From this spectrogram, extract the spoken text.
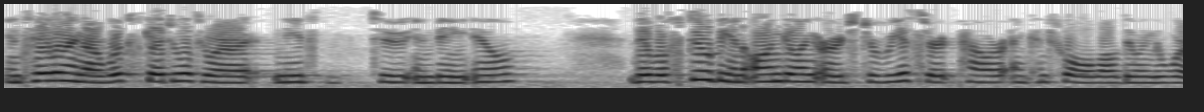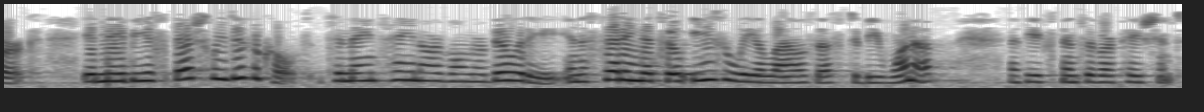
in tailoring our work schedule to our needs to in being ill, there will still be an ongoing urge to reassert power and control while doing the work. It may be especially difficult to maintain our vulnerability in a setting that so easily allows us to be one up at the expense of our patient.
